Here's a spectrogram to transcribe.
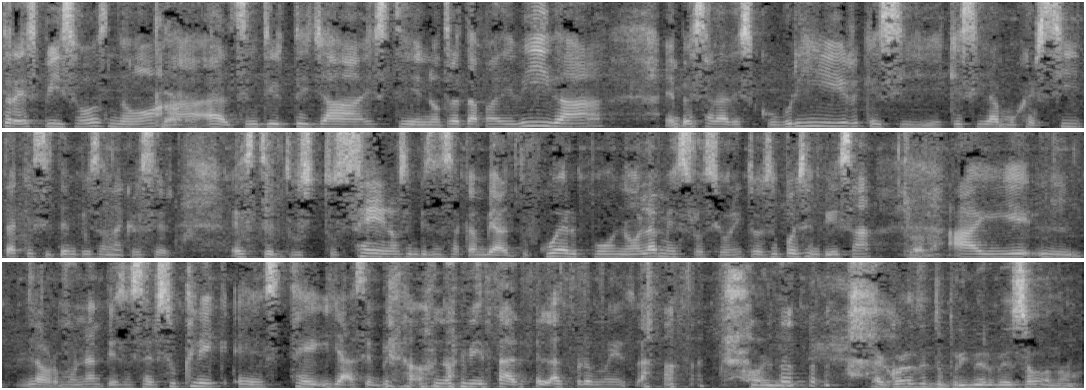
tres pisos, ¿no? Claro. A- al sentirte ya este, en otra etapa de vida, empezar a descubrir que si, que si la mujercita, que si te empiezan a crecer este, tus, tus senos, empiezas a cambiar tu cuerpo, ¿no? La menstruación y todo eso, pues empieza, Claro. ahí la hormona empieza a hacer su clic este, y ya se empieza a olvidar de las promesas. Oye, ¿te acuerdas de tu primer beso o no?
